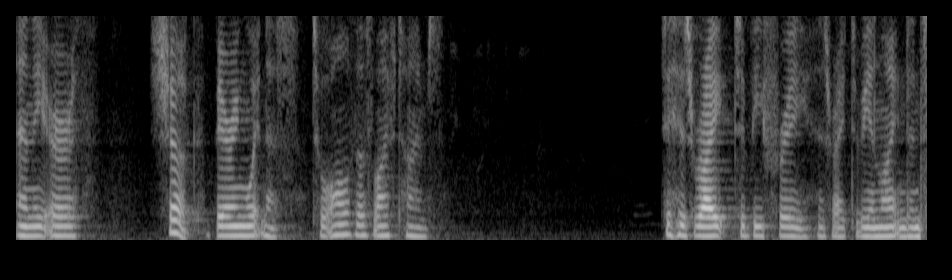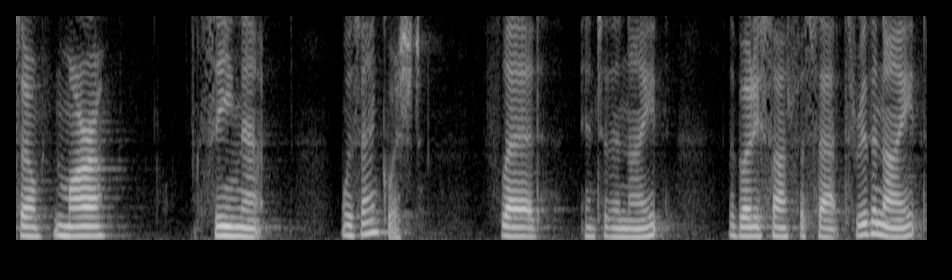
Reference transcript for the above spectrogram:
and the earth shook, bearing witness to all of those lifetimes, to his right to be free, his right to be enlightened. And so Mara, seeing that, was vanquished, fled into the night. The Bodhisattva sat through the night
